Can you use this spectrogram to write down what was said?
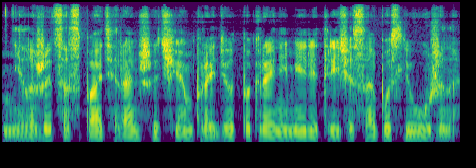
не ложиться спать раньше, чем пройдет по крайней мере три часа после ужина,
